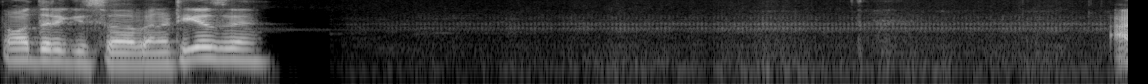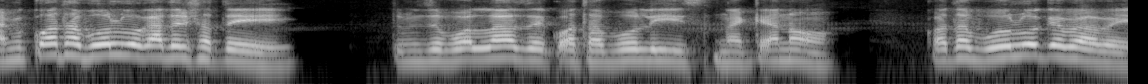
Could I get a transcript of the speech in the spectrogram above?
তোমাদের কিছু হবে না, ঠিক আছে? আমি কথা বলব কাদের সাথে? তুমি যে বললা যে কথা বলিস না কেন? কথা বলব কীভাবে?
